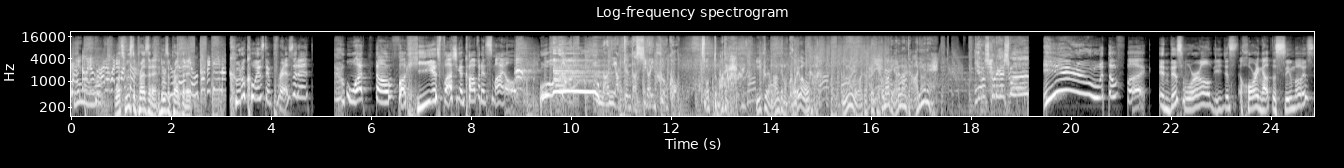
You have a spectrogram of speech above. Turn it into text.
大統領が現れ What's who's the president? Who's the という president? 意味を浮かべています Kuroko is the president? What the fuck? He is flashing a confident smile. Whoa! 何やってんだ白井久子ちょっと待ていくらなんでもこれはおか海を渡ってここまでやるなんてありえね Ew! What the fuck? In this world, you just whoring out the sumos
